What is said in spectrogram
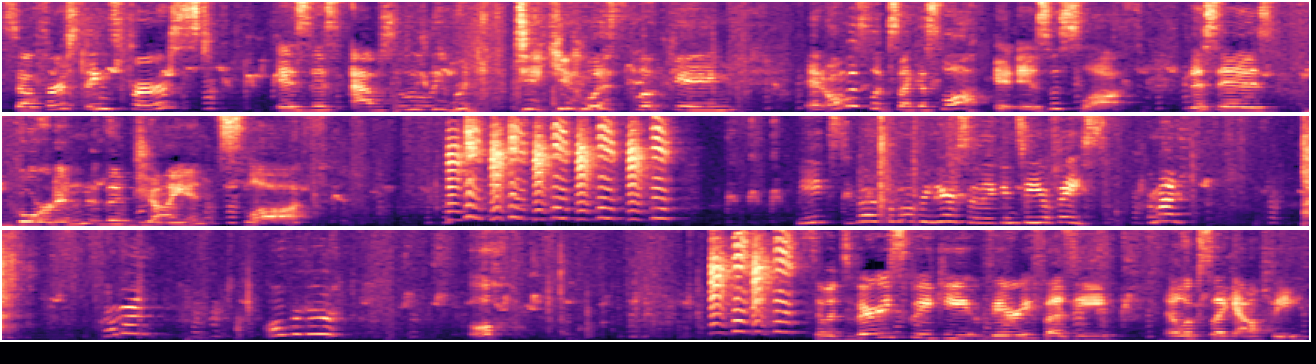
So first things first is this absolutely ridiculous looking, it almost looks like a sloth. It is a sloth. This is Gordon the giant sloth. Meeks, you gotta come over here so they can see your face. Come on. Come on. Over here. Oh. So it's very squeaky, very fuzzy. It looks like Alfie.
